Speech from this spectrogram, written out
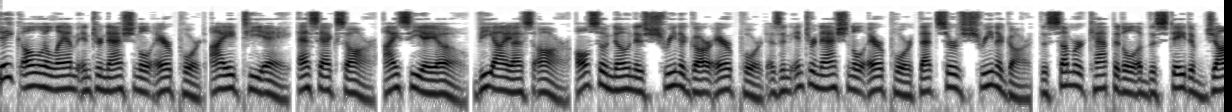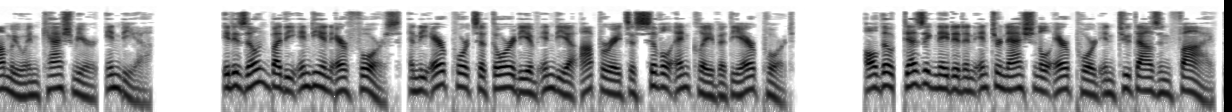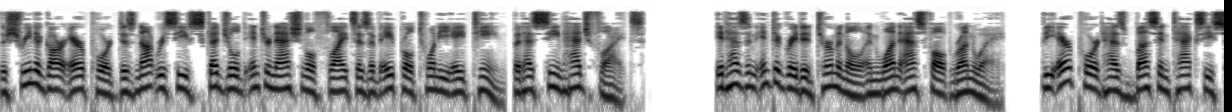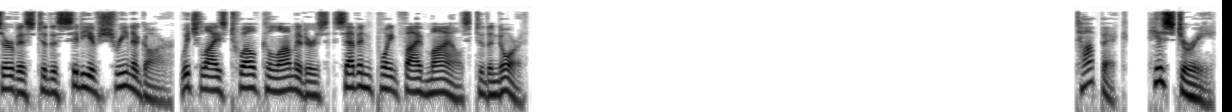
Sheikh Ul Alam International Airport IATA, SXR, ICAO, VISR also known as Srinagar Airport is an international airport that serves Srinagar, the summer capital of the state of Jammu and Kashmir, India. It is owned by the Indian Air Force, and the Airports Authority of India operates a civil enclave at the airport. Although, designated an international airport in 2005, the Srinagar airport does not receive scheduled international flights as of April 2018, but has seen Hajj flights. It has an integrated terminal and one asphalt runway. The airport has bus and taxi service to the city of Srinagar, which lies 12 kilometers (7.5 miles) to the north. Topic: History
